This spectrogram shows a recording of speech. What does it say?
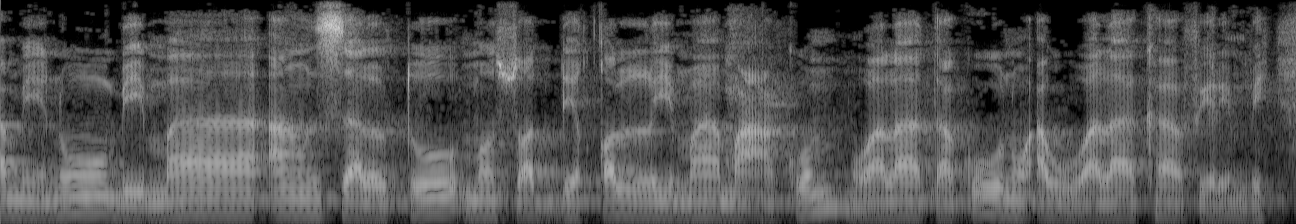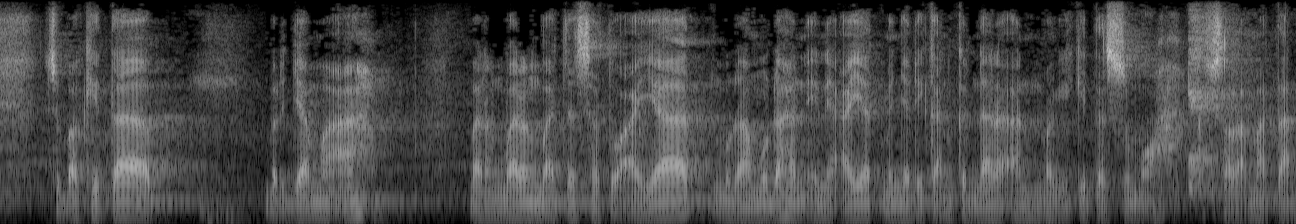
aminu bima anzaltu musaddiqan lima ma'akum wa la takunu awwala kafirin bih. Coba kita berjamaah bareng-bareng baca satu ayat mudah-mudahan ini ayat menjadikan kendaraan bagi kita semua keselamatan.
